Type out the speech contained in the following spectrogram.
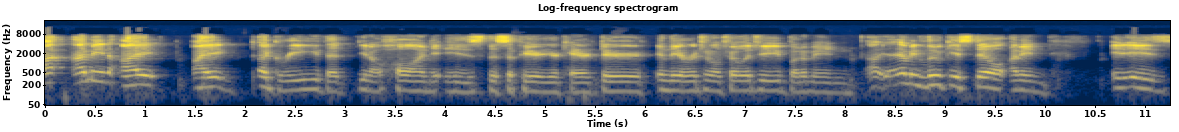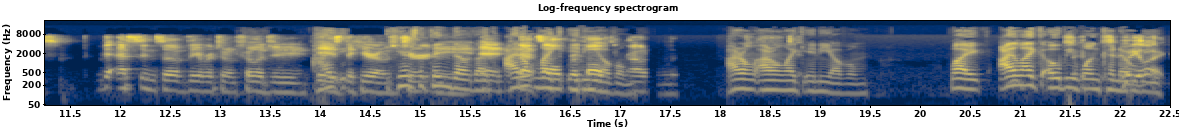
I, I mean, I I agree that you know Han is the superior character in the original trilogy, but I mean, I, I mean Luke is still. I mean, it is the essence of the original trilogy is I- the hero's here's the journey. thing, though, like, and I don't that's like all any revolves of 'em. around I don't. I don't like any of them. Like I like Obi Wan So Kenobi. who do you like?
